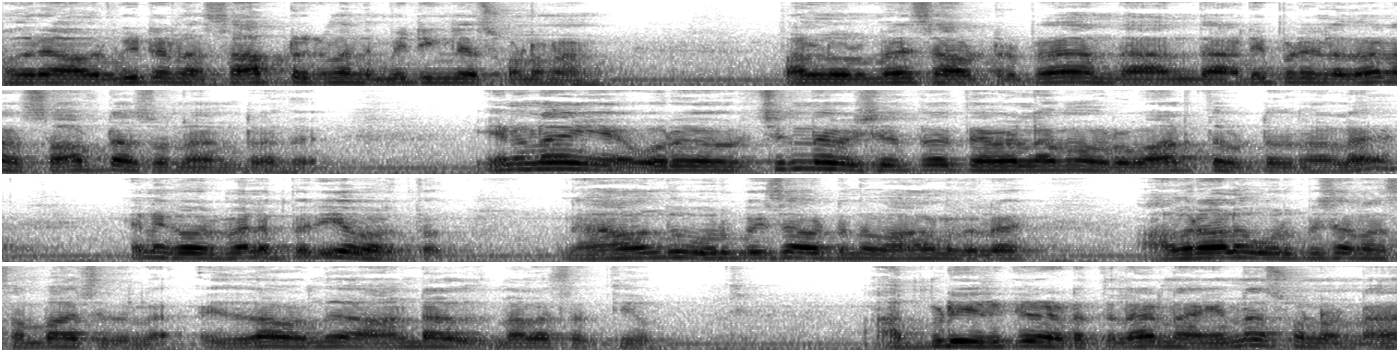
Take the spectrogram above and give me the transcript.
அவர் அவர் வீட்டை நான் சாப்பிட்ருக்கேன்னு அந்த மீட்டிங்லேயே சொன்னேன் நான். பதினோரு மணி சாப்பிட்ருப்பேன் அந்த அந்த அடிப்படையில் தான் நான் சாப்பிட்டா சொன்னேன்றது. என்னென்னா ஒரு ஒரு சின்ன விஷயத்த தேவையில்லாமல் ஒரு வார்த்தை விட்டதுனால எனக்கு அவர் மேலே பெரிய வருத்தம். நான் வந்து ஒரு பைசா அவர்கிட்ட வந்து வாங்கினதில்ல. அவரால் ஒரு பைசா நான் சம்பாதிச்சதில்ல. இதுதான் வந்து ஆண்டாள் மேலே சத்தியம். அப்படி இருக்கிற இடத்துல நான் என்ன சொன்னேன்னா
